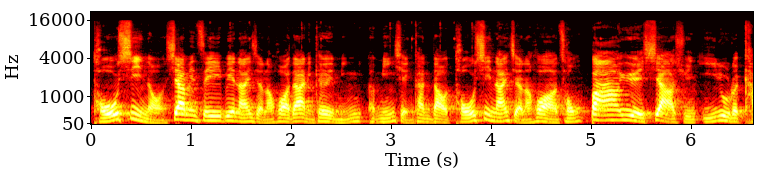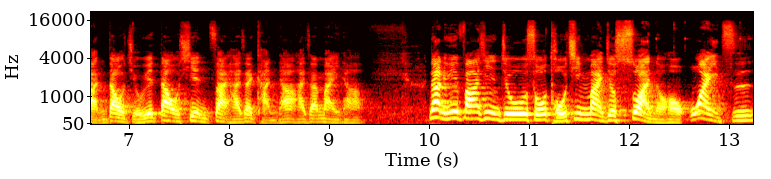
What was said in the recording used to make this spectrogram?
投信哦，下面这一边来讲的话，大家你可以明很明显看到，投信来讲的话，从八月下旬一路的砍到九月，到现在还在砍它，还在卖它。那你会发现，就是说投信卖就算了哈，外资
